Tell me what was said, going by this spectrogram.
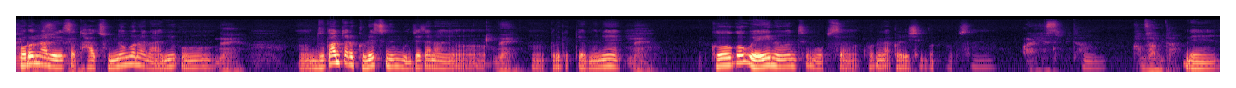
코로나로 해서 다 죽는 건 아니고 네, 어, 누구한테나 걸릴 수 있는 문제잖아요. 네, 어, 그렇기 때문에 네. 그거 외에는 지금 없어요. 코로나 걸리신 분은 없어요. 알겠습니다. 감사합니다. 네.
